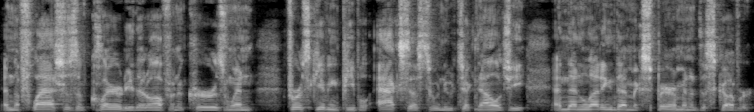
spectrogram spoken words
and the flashes of clarity that often occurs when first giving people access to a new technology and then letting them experiment and discover.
